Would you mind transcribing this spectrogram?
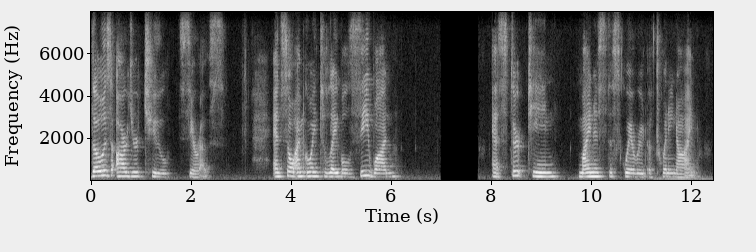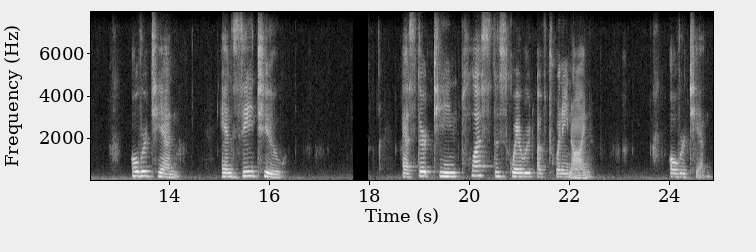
Those are your two zeros. And so I'm going to label Z1 as 13 minus the square root of 29 over 10 and Z2 as 13 plus the square root of 29 over 10.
